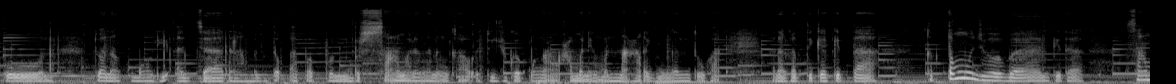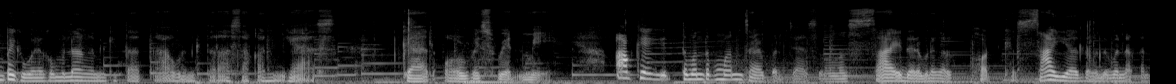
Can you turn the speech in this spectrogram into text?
pun Tuhan aku mau diajar dalam bentuk apa pun bersama dengan engkau. Itu juga pengalaman yang menarik dengan Tuhan. Karena ketika kita ketemu jawaban kita sampai kepada kemenangan kita tahu dan kita rasakan yes God always with me. Oke okay, teman-teman saya percaya selesai dari mendengar podcast saya teman-teman akan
